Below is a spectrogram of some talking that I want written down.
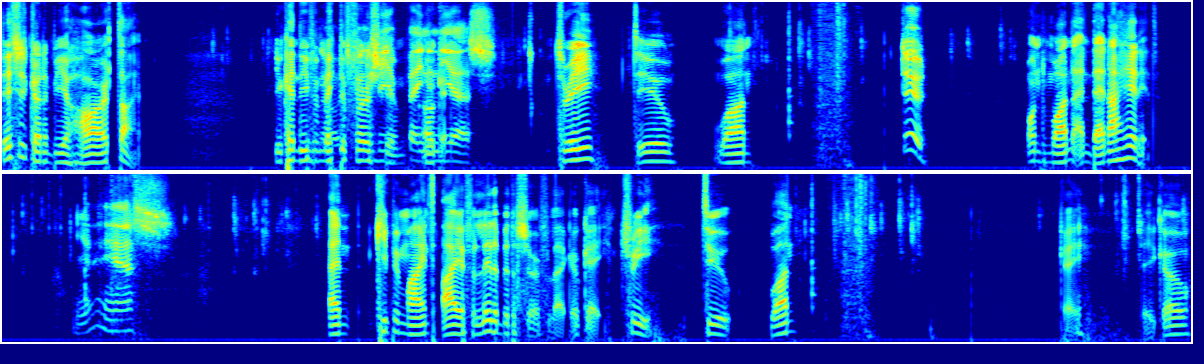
This is gonna be a hard time. You can't even No, make the first jump. Okay, three, two, one, dude. on one, and then I hit it. Yeah, yes. And keep in mind, I have a little bit of surf lag. Okay, three, two, one. Okay, there you go.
